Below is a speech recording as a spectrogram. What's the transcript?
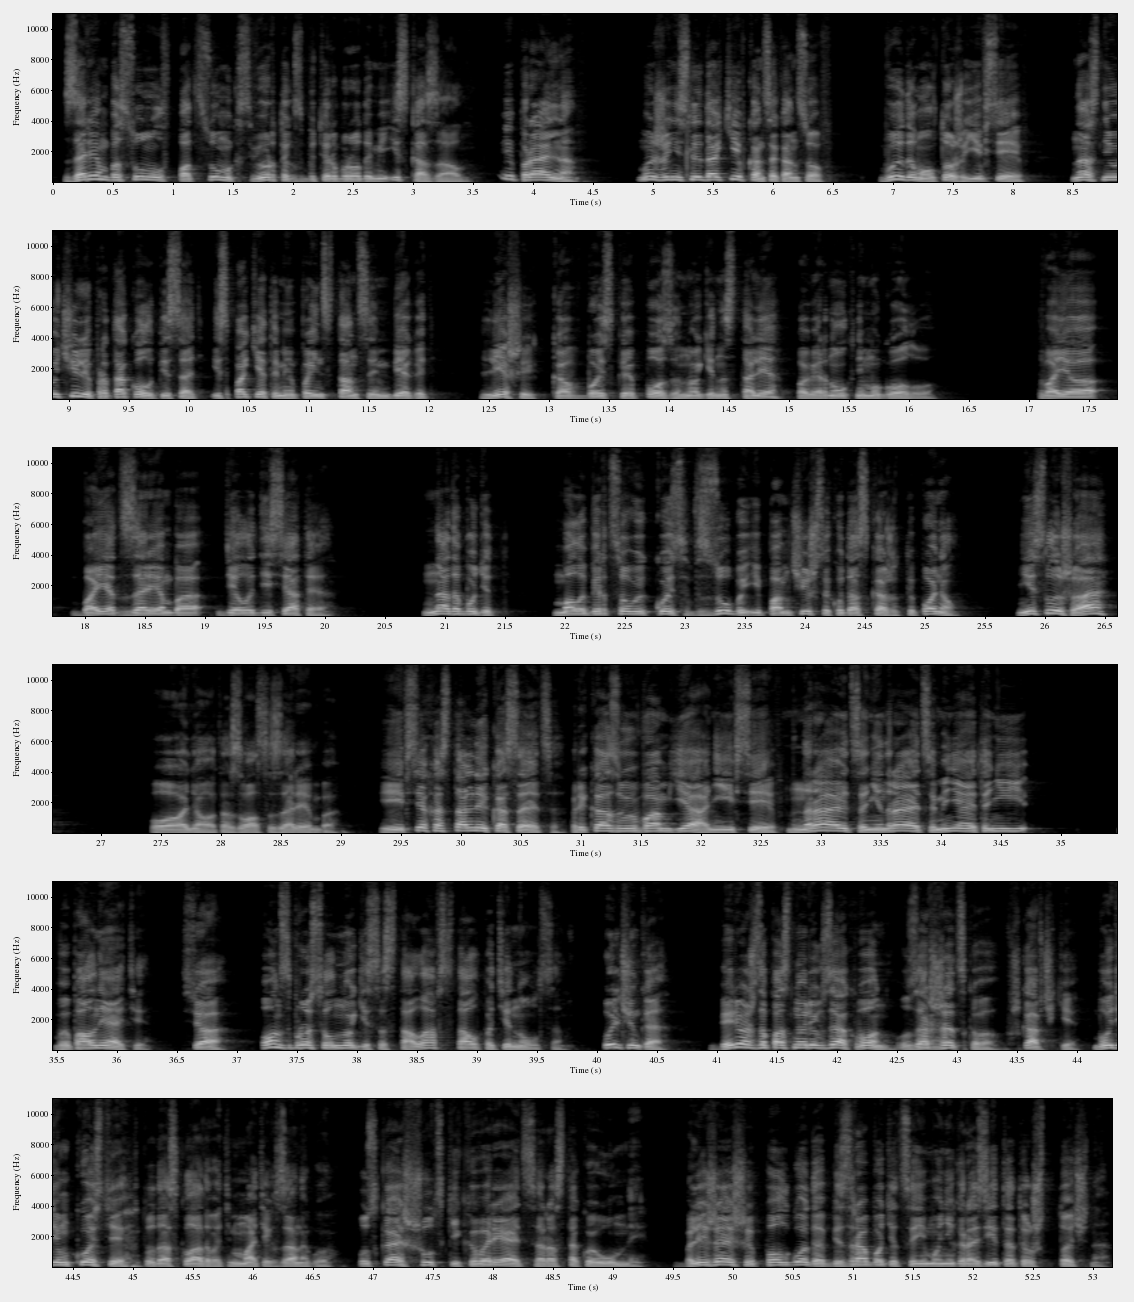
Заремба сунул в подсумок сверток с бутербродами и сказал: "И правильно. Мы же не следаки в конце концов. Выдумал тоже Евсеев. Нас не учили протоколы писать и с пакетами по инстанциям бегать. Леший, ковбойская поза, ноги на столе, повернул к нему голову. Твое боец Заремба дело десятое. Надо будет малоберцовый кость в зубы и помчишься куда скажут. Ты понял? Не слышу, а? Понял, отозвался Заремба. И всех остальных касается. Приказываю вам я, а не Евсеев. Нравится, не нравится, меня это не выполняйте. Все. Он сбросил ноги со стола, встал, потянулся. Пыльченко, берешь запасной рюкзак вон у Заржецкого в шкафчике. Будем кости туда складывать, мать их за ногу. Пускай Шуцкий ковыряется, раз такой умный. В ближайшие полгода безработица ему не грозит, это уж точно.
